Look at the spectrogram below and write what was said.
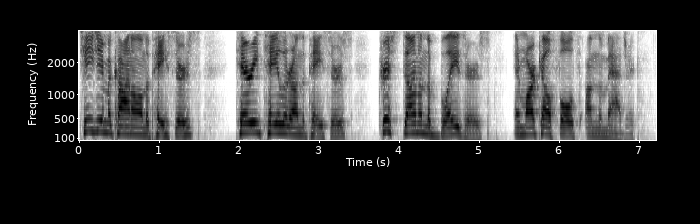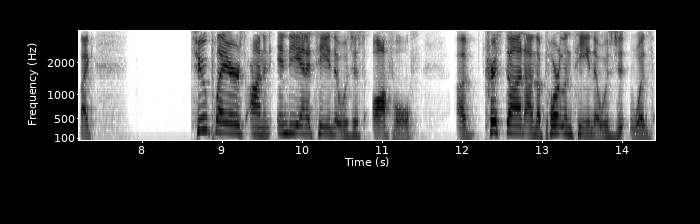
TJ McConnell on the Pacers, Terry Taylor on the Pacers, Kris Dunn on the Blazers, and Markelle Fultz on the Magic. Like two players on an Indiana team that was just awful. Uh, Kris Dunn on the Portland team that was just, was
